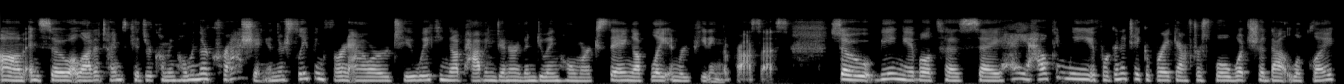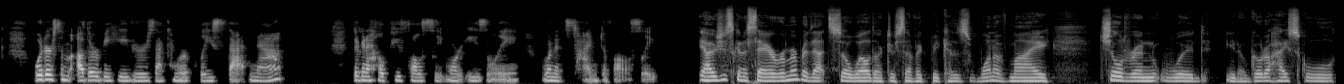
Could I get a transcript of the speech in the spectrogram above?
Um, and so a lot of times kids are coming home and they're crashing and they're sleeping for an hour or two, waking up, having dinner, then doing homework, staying up late and repeating the process. So being able to say, hey, how can we, if we're going to take a break after school, what should that look like? What are some other behaviors that can replace that nap? They're going to help you fall asleep more easily when it's time to fall asleep. Yeah, I was just going to say, I remember that so well, Dr. Sevecke, because one of my children would, you know, go to high school,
